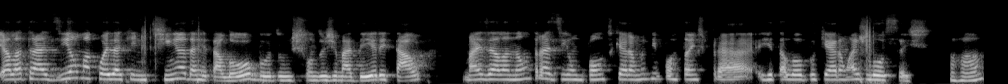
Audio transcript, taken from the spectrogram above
ela trazia uma coisa quentinha da Rita Lobo, dos fundos de madeira e tal, mas ela não trazia um ponto que era muito importante para Rita Lobo, que eram as louças. Uhum.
